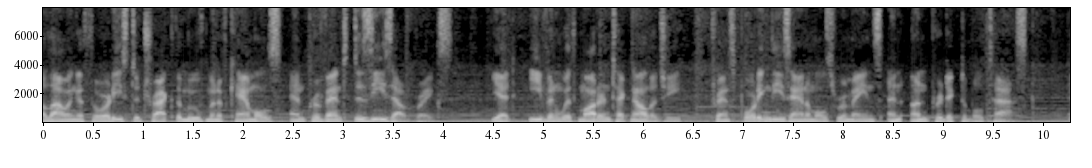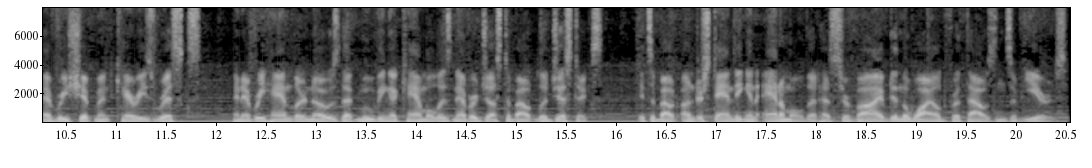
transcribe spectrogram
allowing authorities to track the movement of camels and prevent disease outbreaks. Yet, even with modern technology, transporting these animals remains an unpredictable task. Every shipment carries risks, and every handler knows that moving a camel is never just about logistics, it's about understanding an animal that has survived in the wild for thousands of years.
